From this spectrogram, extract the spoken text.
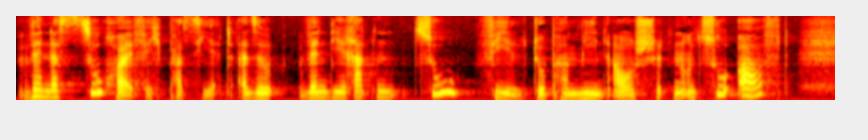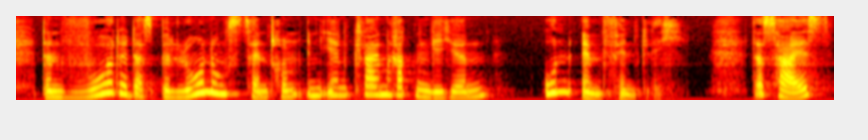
wenn das zu häufig passiert, also wenn die Ratten zu viel Dopamin ausschütten und zu oft, dann wurde das Belohnungszentrum in ihren kleinen Rattengehirnen unempfindlich. Das heißt,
